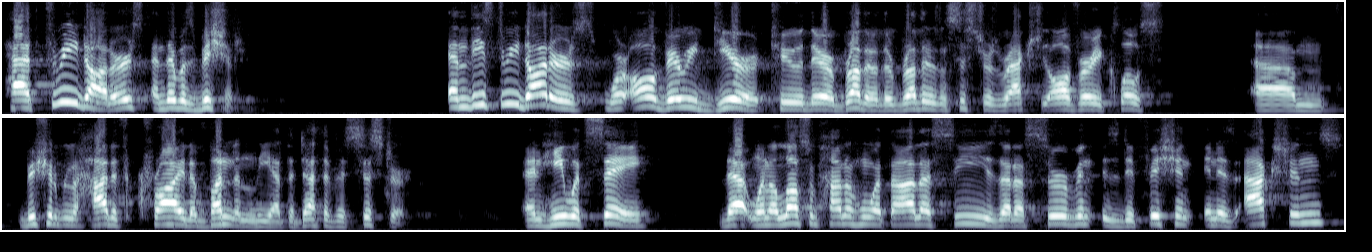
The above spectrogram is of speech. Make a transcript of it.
had three daughters, and there was Bishr. And these three daughters were all very dear to their brother. Their brothers and sisters were actually all very close. Um, Bishr ibn al-Harith cried abundantly at the death of his sister. And he would say that when Allah subhanahu wa ta'ala sees that a servant is deficient in his actions,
